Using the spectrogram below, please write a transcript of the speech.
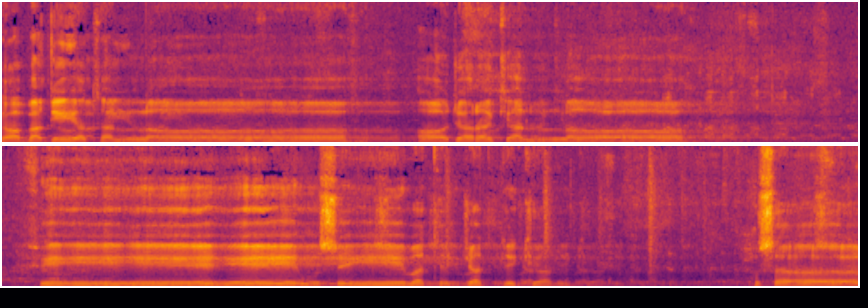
يا بقية الله. آجرك الله في مصيبة جدك حسين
